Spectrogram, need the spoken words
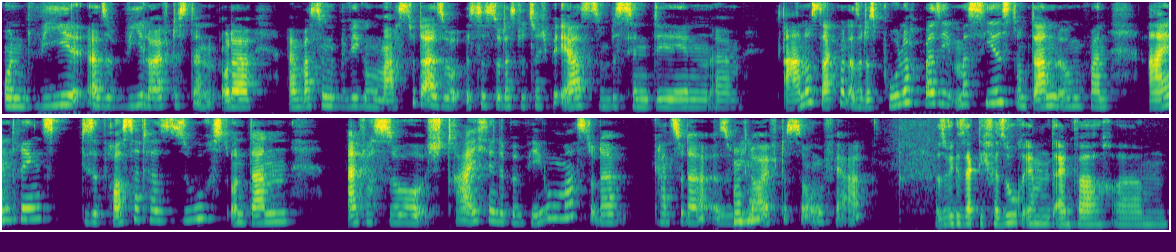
Und wie, also wie läuft es dann, oder ähm, was für eine Bewegung machst du da? Also ist es so, dass du zum Beispiel erst so ein bisschen den ähm, Anus, sagt man, also das Poloch quasi massierst und dann irgendwann eindringst, diese Prostata suchst und dann einfach so streichelnde Bewegungen machst? Oder kannst du da, also wie mhm. läuft das so ungefähr ab? Also wie gesagt, ich versuche eben einfach ähm,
